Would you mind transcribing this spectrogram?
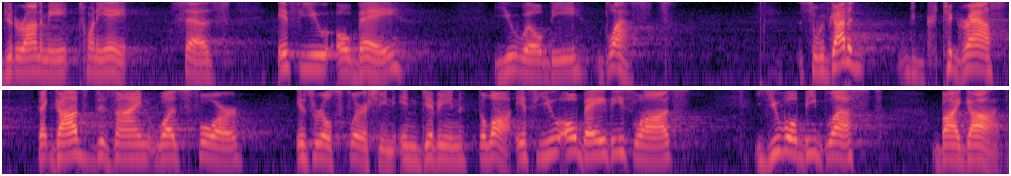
Deuteronomy 28 says, If you obey, you will be blessed. So we've got to, to grasp that God's design was for Israel's flourishing in giving the law. If you obey these laws, you will be blessed by God.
